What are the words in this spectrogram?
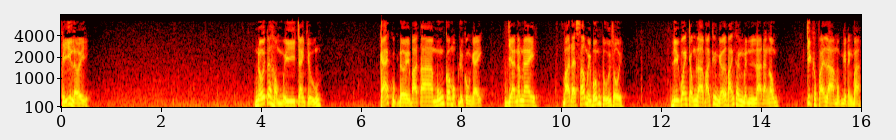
Phí lời. Nói tới Hồng Y trang chủ Cả cuộc đời bà ta muốn có một đứa con gái Và năm nay Bà đã 64 tuổi rồi. Điều quan trọng là bà cứ ngỡ bản thân mình là đàn ông Chứ không phải là một người đàn bà.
